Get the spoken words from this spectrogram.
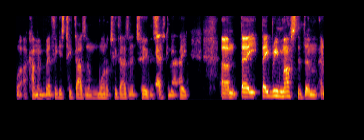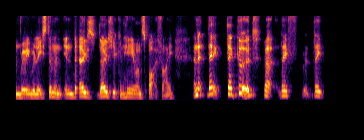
well, I can't remember. I think it's 2001 or 2002, the yes, second EP. Um, they they remastered them and re-released them, and in those those you can hear on Spotify and they they're good, but they they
